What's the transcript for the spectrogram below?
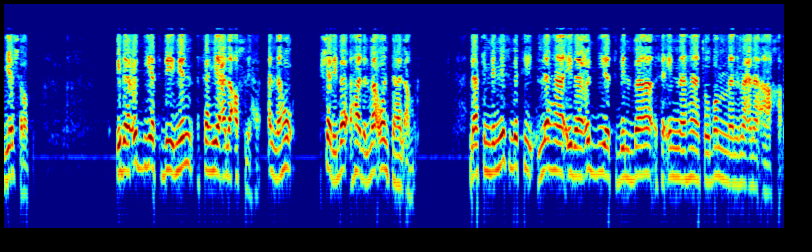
يشرب. إذا عديت بمن فهي على أصلها أنه شرب هذا الماء وانتهى الأمر. لكن بالنسبة لها إذا عديت بالباء فإنها تضمن معنى آخر.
